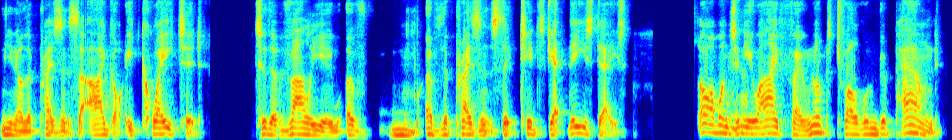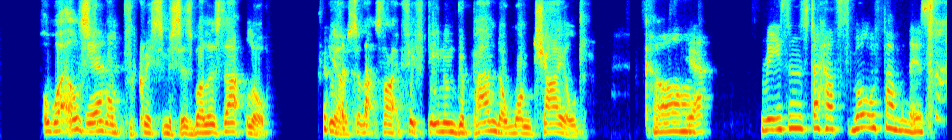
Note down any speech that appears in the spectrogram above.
you know, the presents that I got equated to the value of of the presents that kids get these days. Oh, I want a new iPhone. That's twelve hundred pound. Well, what else do you want for Christmas as well as that, love? You know, so that's like fifteen hundred pound on one child. God. Yeah. Reasons to have small families.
